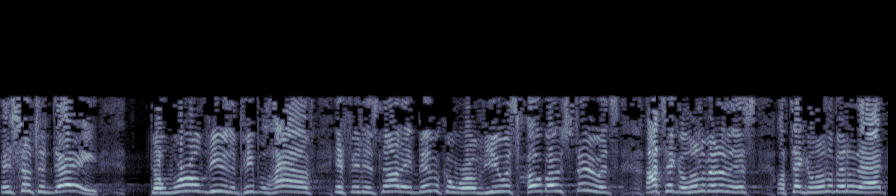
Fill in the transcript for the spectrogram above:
And so today, the worldview that people have, if it is not a biblical worldview, it's hobo stew. It's, I'll take a little bit of this, I'll take a little bit of that.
